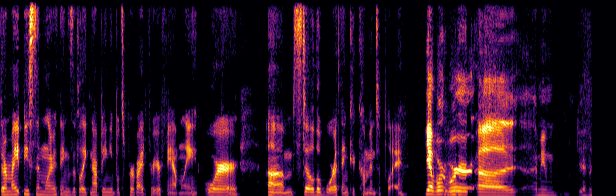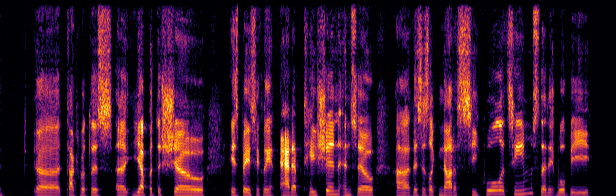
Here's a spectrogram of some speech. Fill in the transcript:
there might be similar things of like not being able to provide for your family, or um, still the war thing could come into play. Yeah, we're Mhm. we're uh I mean I haven't uh, talked about this uh, yet, but the show is basically an adaptation, and so uh, this is like not a sequel. It seems that it will be.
